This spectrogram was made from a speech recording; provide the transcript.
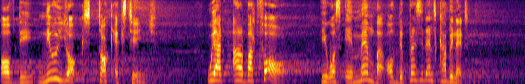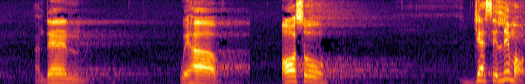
of the New York Stock Exchange. We had Albert Fall. He was a member of the president's cabinet. And then we have also Jesse Lemon.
